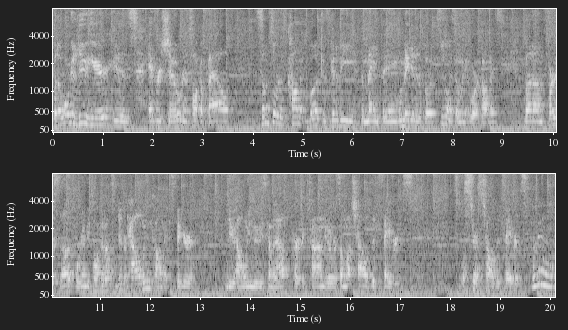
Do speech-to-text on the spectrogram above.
But uh, what we're going to do here is every show we're going to talk about some sort of comic book is going to be the main thing. We may get into the books. There's only so many horror comics. But um, first up, we're going to be talking about some different Halloween comics. Figure new Halloween movies coming out. Perfect time to go over some of my childhood favorites. So let's stress childhood favorites. We're gonna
